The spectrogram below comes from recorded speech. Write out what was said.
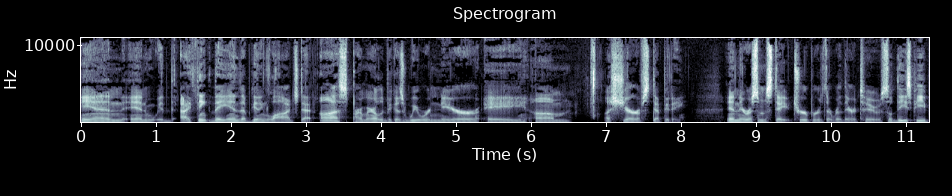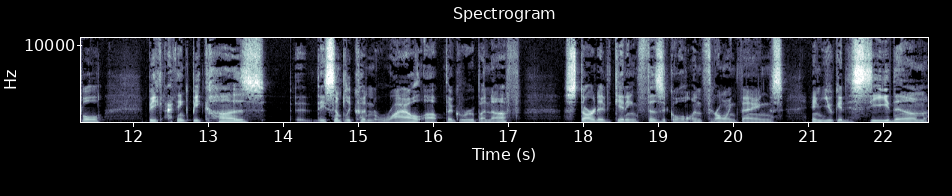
And and I think they ended up getting lodged at us primarily because we were near a um, a sheriff's deputy, and there were some state troopers that were there too. So these people, be, I think, because they simply couldn't rile up the group enough, started getting physical and throwing things and you could see them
